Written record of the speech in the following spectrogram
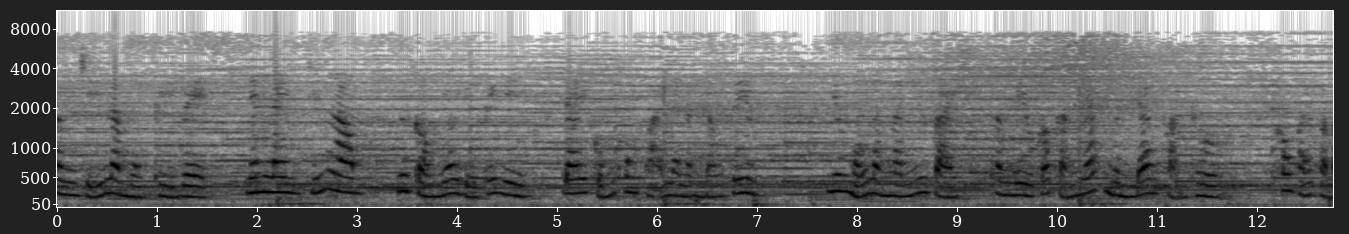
thần chỉ là một thị về, nhanh lên chiến long, ngươi còn do dự cái gì, đây cũng không phải là lần đầu tiên. Nhưng mỗi lần làm như vậy, thần đều có cảm giác mình đang phạm thường, không phải phạm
